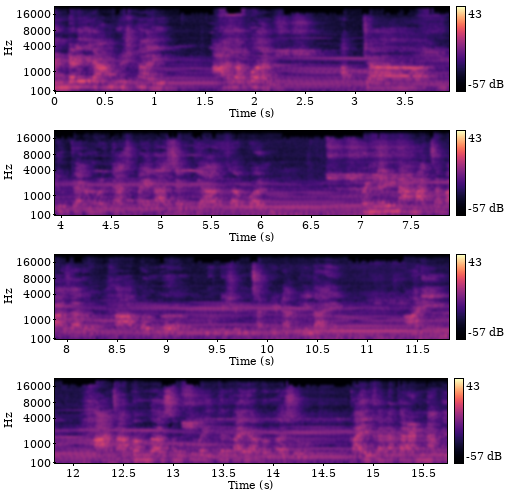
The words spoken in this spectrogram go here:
मंडळी रामकृष्ण हरी आज आपण आमच्या यूट्यूब चॅनलवरती आज पाहिला असेल की आज आपण पंढरी नामाचा बाजार हा अभंग नोटेशनसाठी टाकलेला आहे. आणि हाच अभंग असो किंवा इतर काही अभंग असो काही कलाकारांना ते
